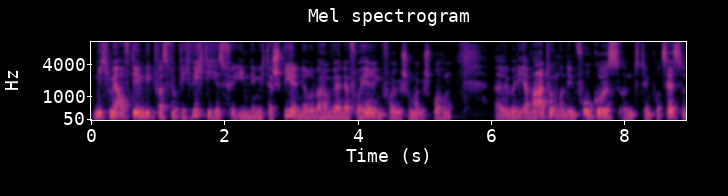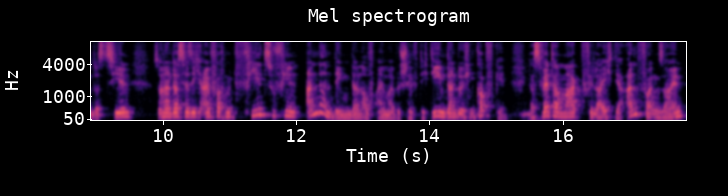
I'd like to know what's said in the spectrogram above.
nicht mehr auf dem liegt, was wirklich wichtig ist für ihn, nämlich das Spielen. Darüber haben wir in der vorherigen Folge schon mal gesprochen äh, über die Erwartung und den Fokus und den Prozess und das Zielen, sondern dass er sich einfach mit viel zu vielen anderen Dingen dann auf einmal beschäftigt, die ihm dann durch den Kopf gehen. Das Wetter mag vielleicht der Anfang sein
